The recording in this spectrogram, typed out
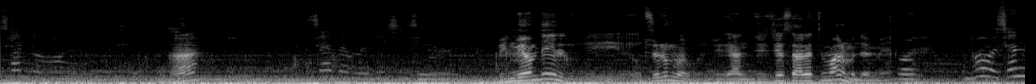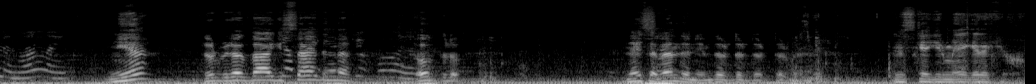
Sen de ya. Ha? Sen de işin Bilmiyorum değil. Ee, Uçurum mu? Yani cesaretin var mı dönmeye? Var. Baba sen de vallahi. Niye? Dur biraz daha Yok, gitseydin de. Yok. Dur dur. Neyse ben döneyim. Dur dur dur dur. Riske girmeye gerek yok.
